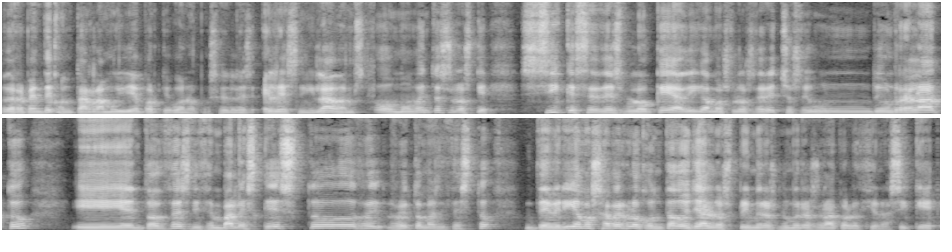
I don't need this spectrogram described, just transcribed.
de repente contarla muy bien porque, bueno, pues él es, es Neil Adams. O momentos en los que sí que se desbloquea, digamos, los derechos de un, de un relato y entonces dicen, vale, es que esto, Roy, Thomas dice esto, deberíamos haberlo contado ya en los primeros números de la colección. Así que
